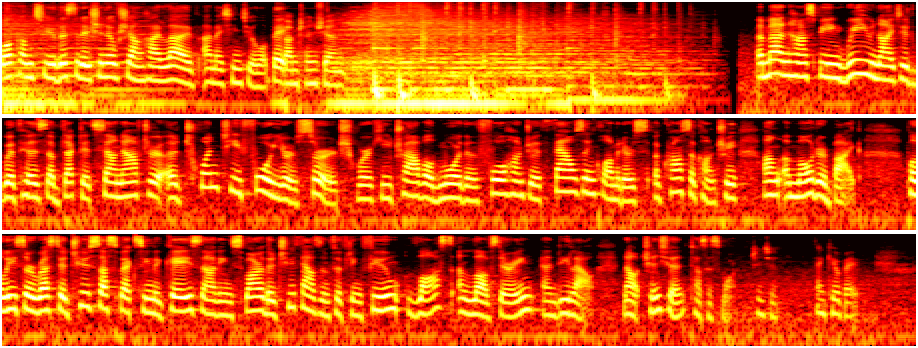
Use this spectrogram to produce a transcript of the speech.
Welcome to this edition of Shanghai Live. I'm Xin Bei. I'm Chen Xuan. A man has been reunited with his abducted son after a 24 year search where he traveled more than 400,000 kilometers across the country on a motorbike. Police arrested two suspects in the case that inspired the 2015 film Lost and Love starring Andy Lau. Now, Chen Xuan tells us more. Chen Xuan. Thank you, babe.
